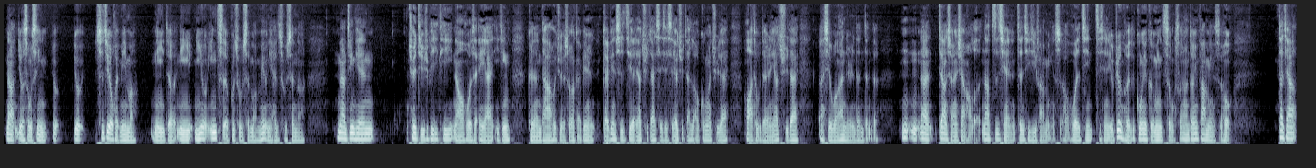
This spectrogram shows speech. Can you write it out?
那有什么事情？有有世界有毁灭吗？你的你你有因此而不出声吗？没有，你还是出声啊。那今天。ChatGPT，然后或者是 AI，已经可能大家会觉得说要改变人、改变世界，要取代谁谁谁，要取代老公，要取代画图的人，要取代啊写文案的人等等的。嗯嗯，那这样想一想好了，那之前蒸汽机发明的时候，或者今之前有任何的工业革命什么什么东西发明的时候。大家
